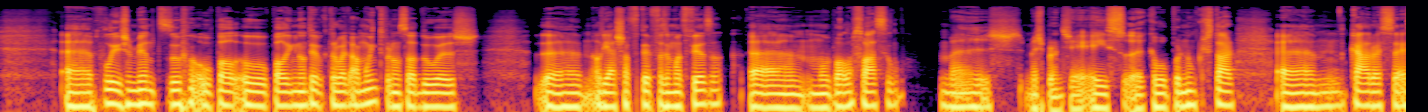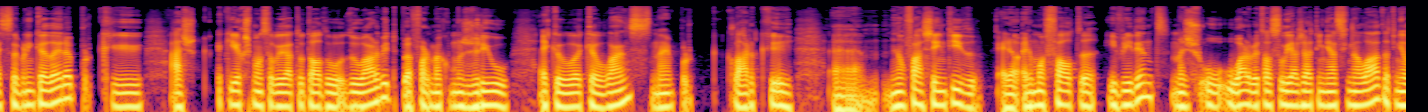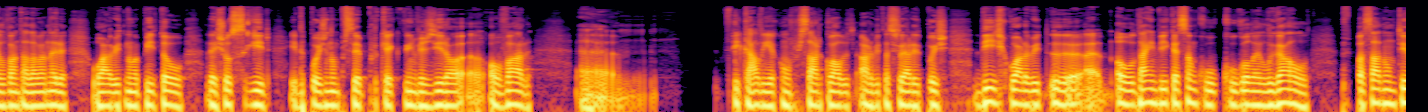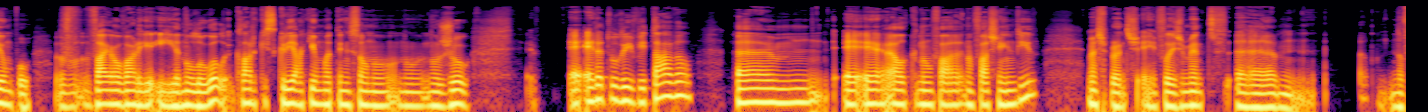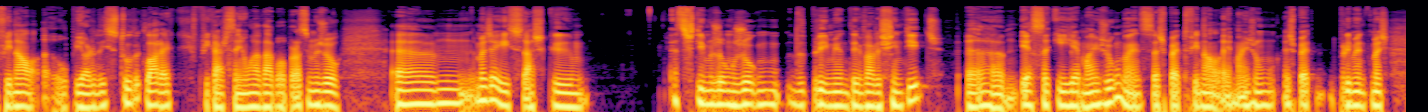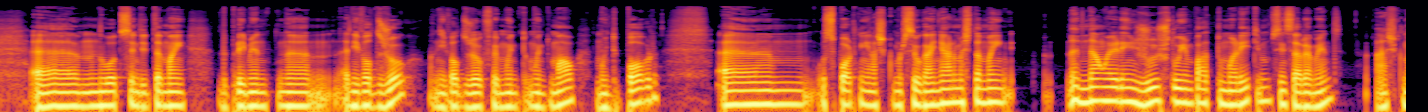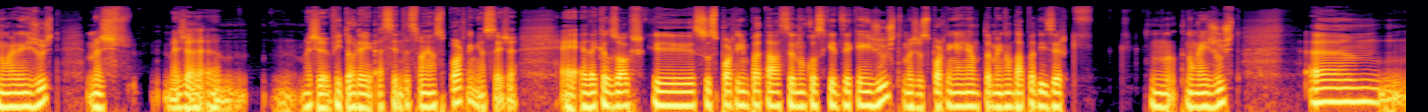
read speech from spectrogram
Uh, felizmente o, o, Paulo, o, Paulinho não teve que trabalhar muito, foram só duas. Uh, aliás, só teve que fazer uma defesa, uh, uma bola fácil, mas, mas pronto, é, é isso. Acabou por não custar um, caro essa, essa brincadeira, porque acho que aqui a responsabilidade total do, do árbitro, a forma como geriu aquele, aquele lance, né? porque Claro que uh, não faz sentido, era, era uma falta evidente, mas o, o árbitro auxiliar já tinha assinalado, já tinha levantado a bandeira, o árbitro não apitou, deixou seguir e depois não percebe porque é que em vez de ir ao, ao VAR uh, fica ali a conversar com o árbitro auxiliar e depois diz que o árbitro, uh, ou dá indicação que o, que o gol é legal, passado um tempo vai ao VAR e, e anula o gol. Claro que isso cria aqui uma tensão no, no, no jogo. É, era tudo evitável um, é, é, algo que não faz, não faz sentido, mas pronto, infelizmente um, no final, o pior disso tudo, claro, é ficar sem um radar para o próximo jogo. Um, mas é isso, acho que assistimos a um jogo deprimente em vários sentidos. Uh, esse aqui é mais um, não é? Esse aspecto final é mais um aspecto deprimente, mas uh, no outro sentido também deprimente na, a nível de jogo. A nível de jogo foi muito, muito mau, muito pobre. Uh, o Sporting acho que mereceu ganhar, mas também não era injusto o empate do Marítimo, sinceramente. Acho que não era injusto, mas, mas mas a vitória assenta-se bem ao Sporting, ou seja, é, é, daqueles jogos que se o Sporting empatasse eu não conseguia dizer que é injusto, mas o Sporting ganhando também não dá para dizer que, que não é justo. Um,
